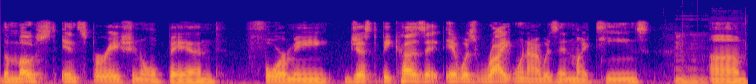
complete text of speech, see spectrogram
the most inspirational band for me just because it, it was right when I was in my teens Mhm. um,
